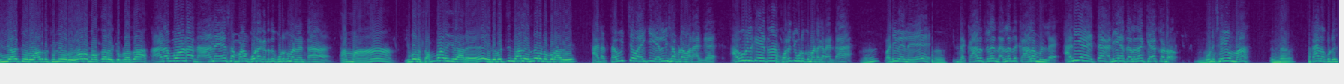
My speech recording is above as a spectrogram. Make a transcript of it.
நீயாச்சும் ஒரு வார்த்தை சொல்லி ஒரு ஓரம் உட்கார வைக்கப்படாதா அட போடா நானே சம்பளம் கூட கிடந்து கொடுக்க மாட்டேன்ட்டான். ஆமா. இவ்வளவு சம்பாதிக்கிறாரு இதை வச்சு இந்த என்ன பண்ண போறாரு? அட தவிச்ச வாய்க்கு எள்ளி சாப்பிட வராங்க. அவங்களுக்கு ஏட்டா குறைச்சு கொடுக்க மாட்டேங்கிறான்டா? வடிவேலு. இந்த காலத்துல நல்லது காலம் இல்ல. அநியாயத்தை அநியாயத்தால தான் கேட்கணும். ஒண்ணு செய்யுமா என்ன? காதை கொடு.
